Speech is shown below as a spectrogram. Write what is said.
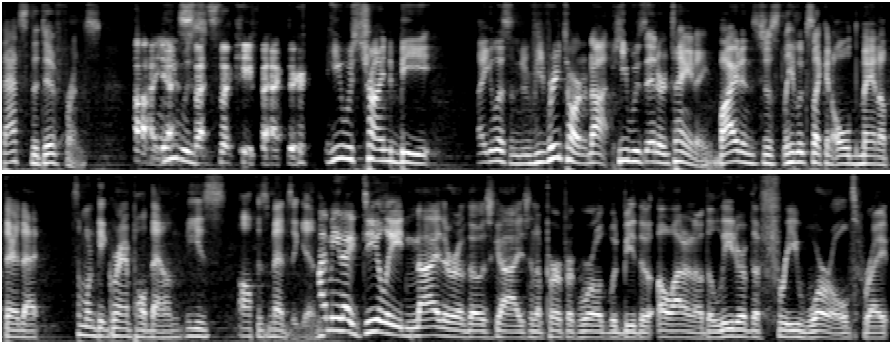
That's the difference. Ah, He yes, was- that's the key factor. He was trying to be like, listen, if he retard or not, he was entertaining. Biden's just he looks like an old man up there that someone get grandpa down. He's off his meds again. I mean, ideally, neither of those guys in a perfect world would be the oh, I don't know, the leader of the free world, right?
